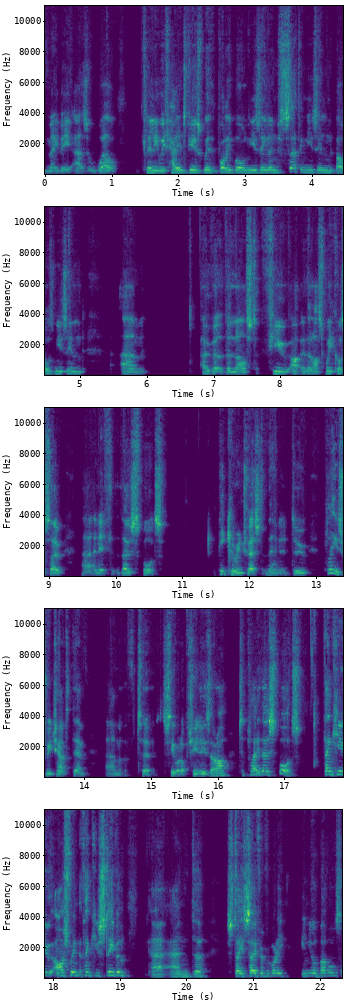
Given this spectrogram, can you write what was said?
maybe as well. Clearly, we've had interviews with Volleyball New Zealand, Surfing New Zealand, Bowls New Zealand um, over the last few, uh, the last week or so. Uh, and if those sports pique your interest, then do please reach out to them um, to see what opportunities there are to play those sports. Thank you, Ashwin. Thank you, Stephen. Uh, and uh, stay safe, everybody, in your bubbles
